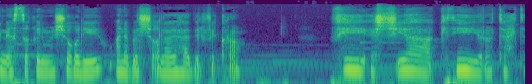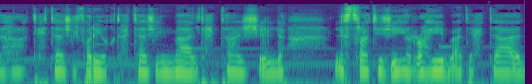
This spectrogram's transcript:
إني أستقيل من شغلي وأنا بشتغل على هذه الفكرة. في أشياء كثيرة تحتها تحتاج الفريق تحتاج المال تحتاج الاستراتيجية الرهيبة تحتاج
